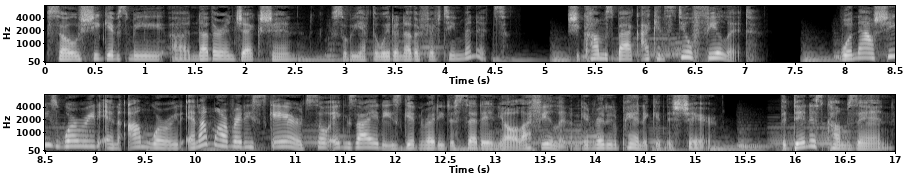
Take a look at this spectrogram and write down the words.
So she gives me another injection. So we have to wait another 15 minutes. She comes back. I can still feel it. Well, now she's worried and I'm worried and I'm already scared. So anxiety's getting ready to set in, y'all. I feel it. I'm getting ready to panic in this chair. The dentist comes in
